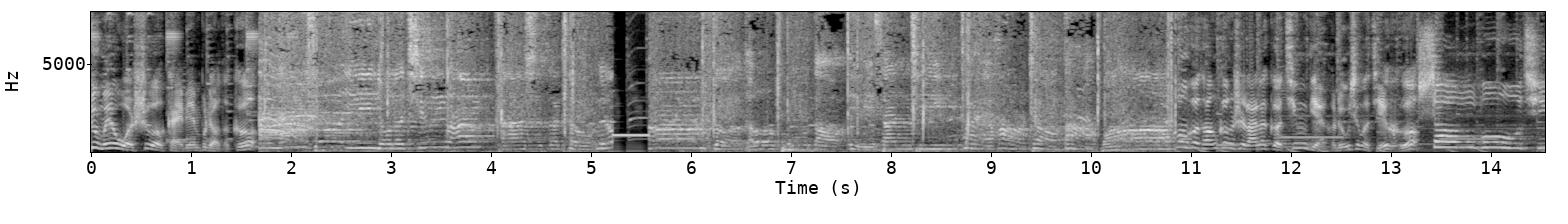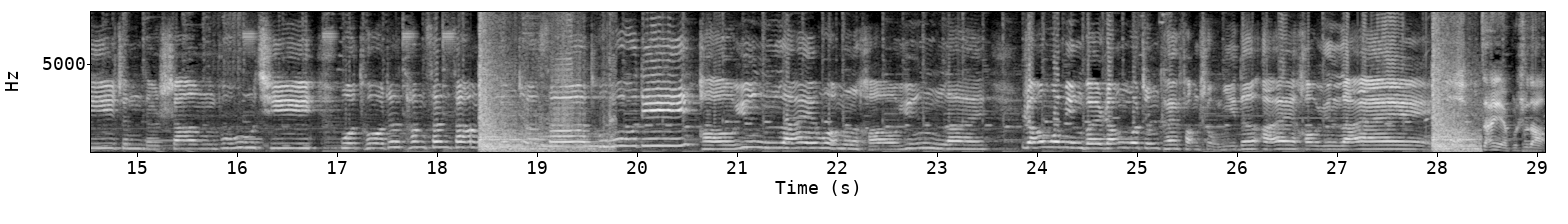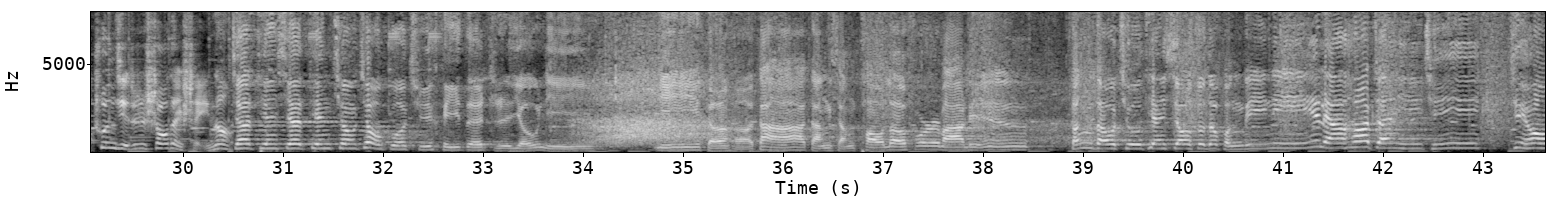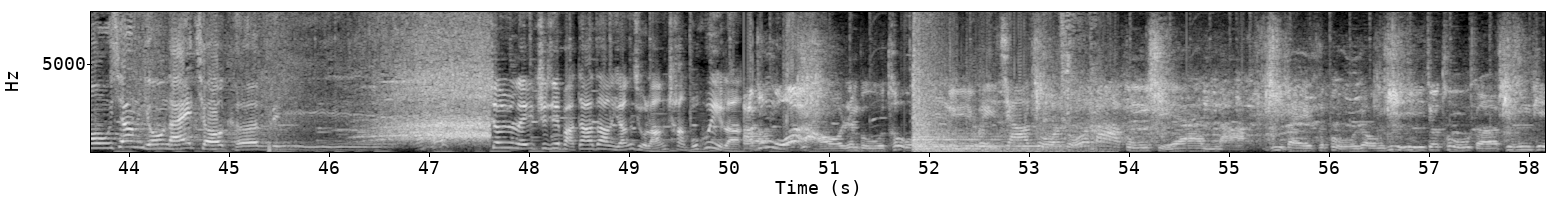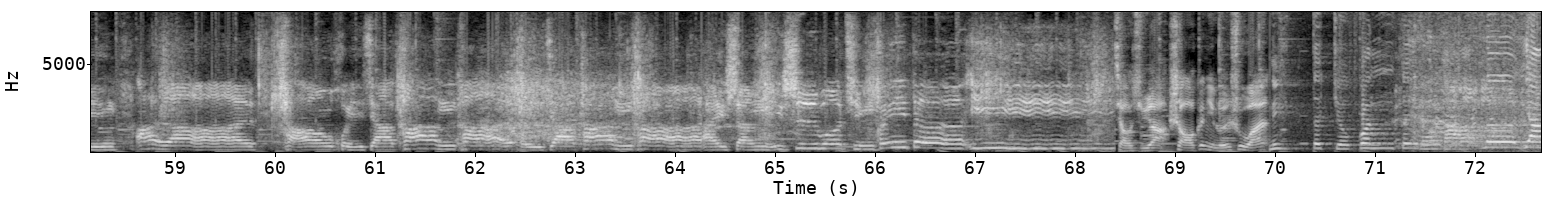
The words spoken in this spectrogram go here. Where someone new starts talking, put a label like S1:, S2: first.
S1: 就没有我社改变不了的歌。
S2: 所以有了情郎，他是个臭流氓，个头不到一米三七，外号叫大黄。
S1: 孟鹤堂更是来了个经典和流行的结合。
S3: 伤不起，真的伤不起，我拖着唐三藏，跟着仨徒弟，好运来，我们好运来，让我明白，让我睁开，放手你的爱，好运来。
S1: 咱也不知道春节这是捎带谁呢？
S4: 夏天，夏天悄悄过去，黑的只有你。你的搭档像跑了福尔马林，等到秋天萧瑟的风里，你俩站一起，就像牛奶巧克力。
S1: 张云雷直接把搭档杨九郎唱不会了。
S3: 打中国，老人不图女为家做多大贡献呐、一辈子不容易，就图个平平安安。常回家看看，回家看看，爱上你是我情非得已。
S1: 小徐啊，少跟你论述完。
S5: 你的酒馆对我打了烊，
